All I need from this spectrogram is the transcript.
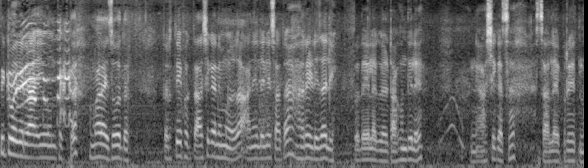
पीठ वगैरे येऊन फक्त मळायचं होतं. तर ते फक्त आशिकाने मळलं आणि लगेच आता रेडी झाली. तर द्यायला गळ टाकून दिले आणि आशिकाचा चालू आहे प्रयत्न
